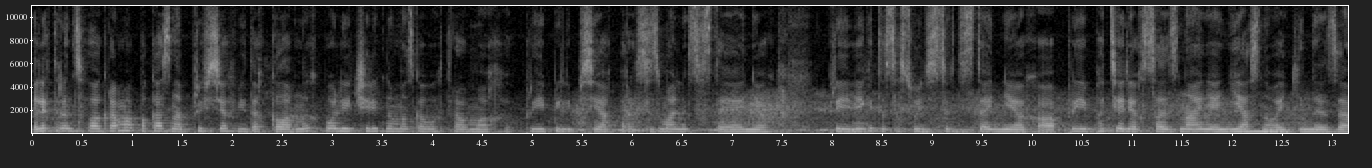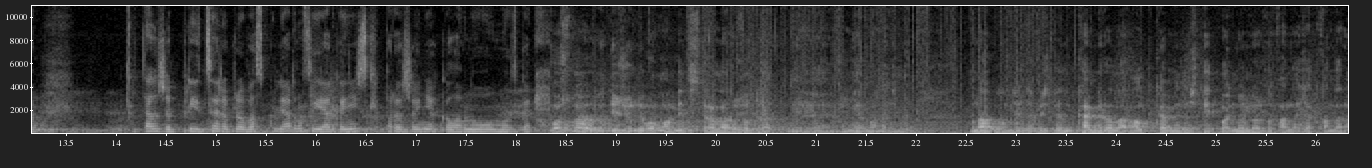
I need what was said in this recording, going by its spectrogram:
Электроэнцефалограмма показана при всех видах головных болей, черепно-мозговых травмах, при эпилепсиях, пароксизмальных состояниях при вегетососудистых дистониях, а, при потерях сознания, неясного генеза, также при цереброваскулярных и органических поражениях головного мозга. мына бул жерде биздин камералар алты камера иштейт больнойлордун кандай жаткандары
